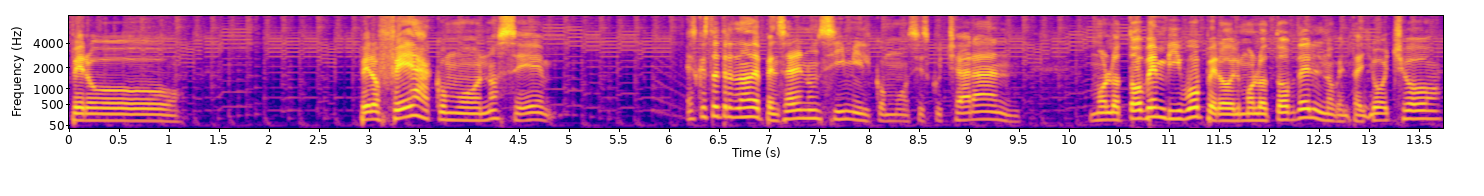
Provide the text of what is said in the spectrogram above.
Pero... Pero fea, como, no sé. Es que estoy tratando de pensar en un símil, como si escucharan Molotov en vivo, pero el Molotov del 98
